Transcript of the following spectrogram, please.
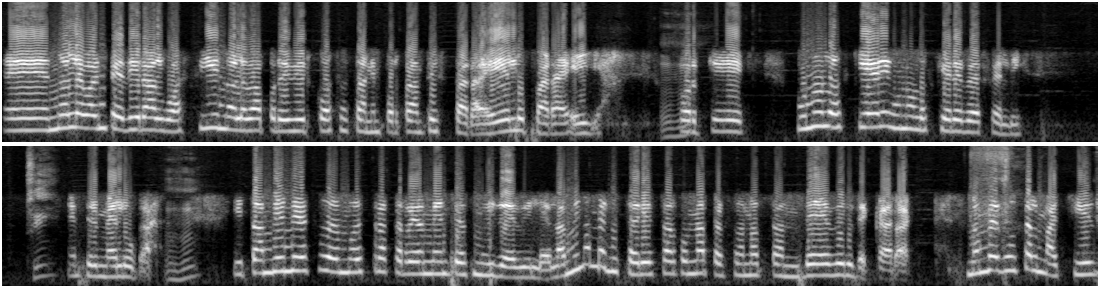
eh, no le va a impedir algo así, no le va a prohibir cosas tan importantes para él o para ella, porque uno los quiere y uno los quiere ver felices. En primer lugar. Y también eso demuestra que realmente es muy débil. él. A mí no me gustaría estar con una persona tan débil de carácter. No me gusta el machismo.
